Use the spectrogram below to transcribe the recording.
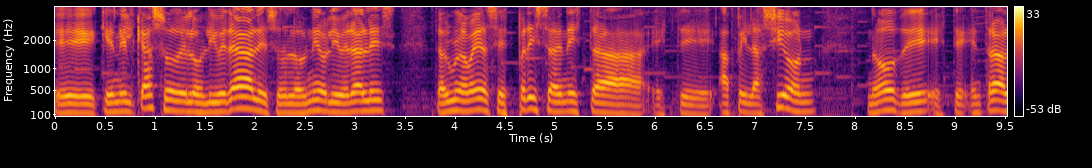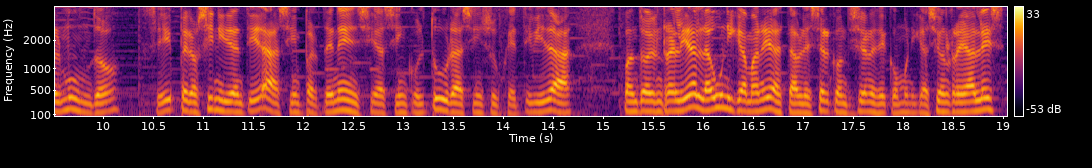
eh, que en el caso de los liberales o de los neoliberales de alguna manera se expresa en esta este, apelación ¿no? de este, entrar al mundo, ¿sí? pero sin identidad, sin pertenencia, sin cultura, sin subjetividad, cuando en realidad la única manera de establecer condiciones de comunicación reales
